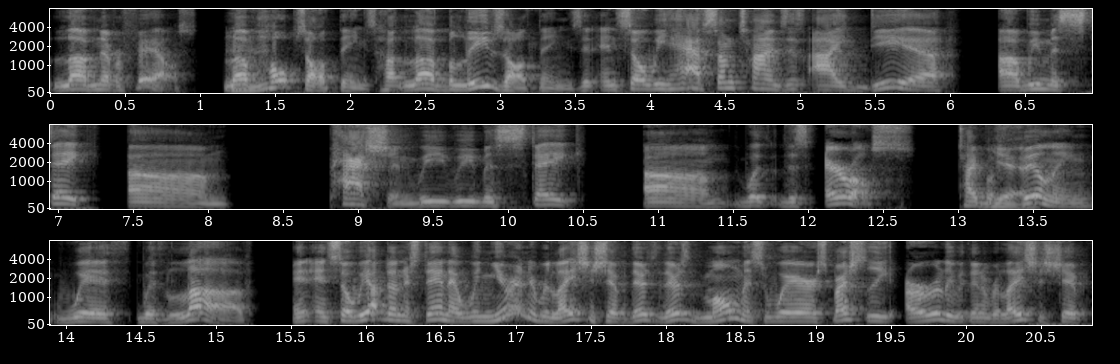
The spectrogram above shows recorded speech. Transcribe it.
love never fails. Love Mhm. hopes all things. Love believes all things, and, and so we have sometimes this idea. Uh, we mistake um, passion. We we mistake um, with this eros type of Yeah. feeling with with love. And, and so we have to understand that when you're in a relationship, there's there's moments where, especially early within a relationship,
